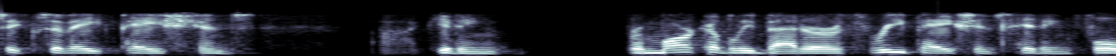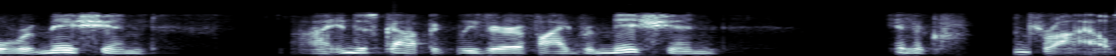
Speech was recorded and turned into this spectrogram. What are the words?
six of eight patients uh, getting remarkably better, three patients hitting full remission, uh, endoscopically verified remission in a trial.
